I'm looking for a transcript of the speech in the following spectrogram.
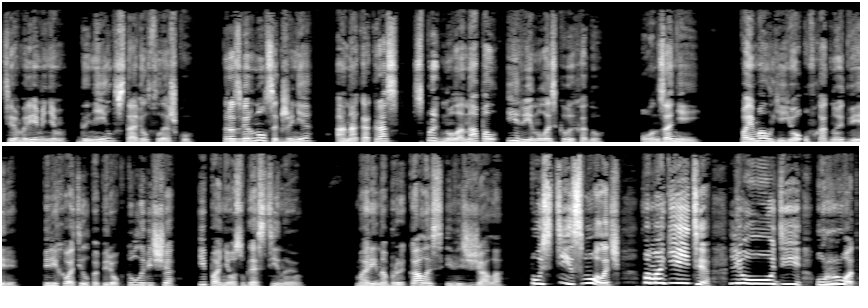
Тем временем Даниил ставил флешку. Развернулся к жене, она как раз спрыгнула на пол и ринулась к выходу. Он за ней. Поймал ее у входной двери, перехватил поперек туловища и понес в гостиную. Марина брыкалась и визжала. «Пусти, сволочь! Помогите! Люди! Урод!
